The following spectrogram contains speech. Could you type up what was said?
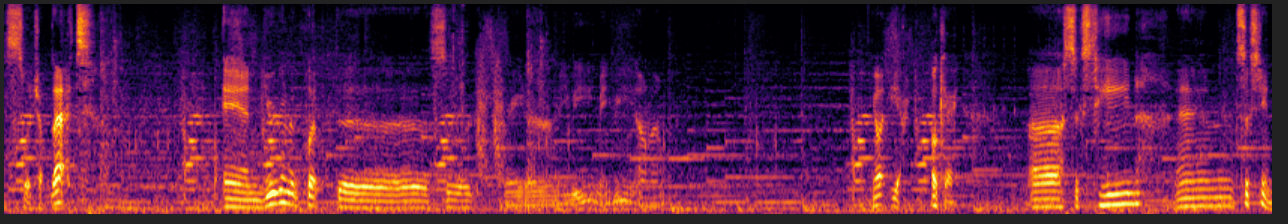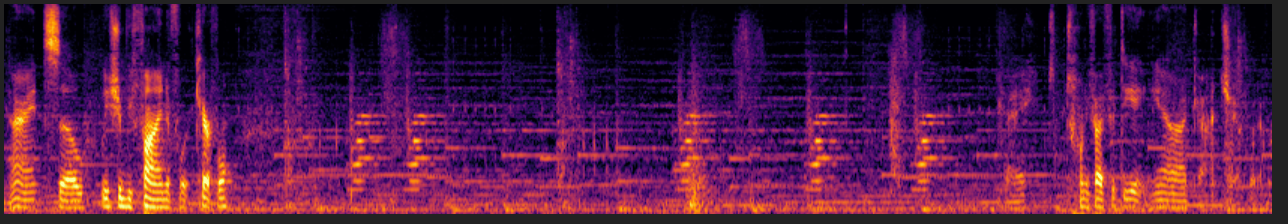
Switch up that. And you're gonna equip the sword trader, maybe, maybe, I don't know. You know? Yeah, okay. Uh, 16 and 16. Alright, so we should be fine if we're careful. Okay, 2558. Yeah, I gotcha, whatever.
